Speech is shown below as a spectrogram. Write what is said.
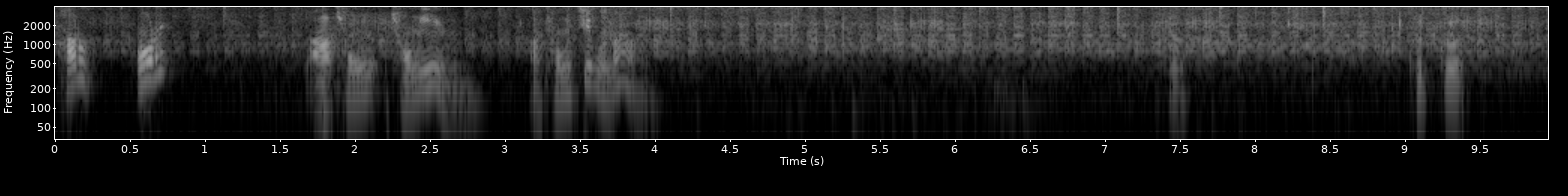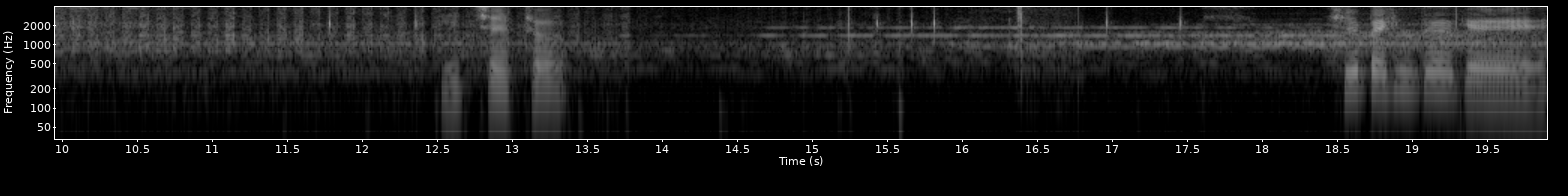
하루 어래? 아 정, 정인. 아 정치구나 굿. 굿굿. 27특 힐백 힘들게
